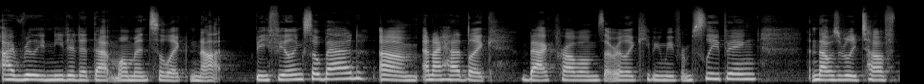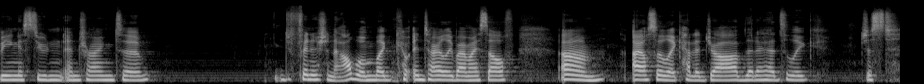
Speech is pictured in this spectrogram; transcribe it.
I really needed at that moment to like not be feeling so bad. Um, and I had like back problems that were like keeping me from sleeping, and that was really tough being a student and trying to finish an album like entirely by myself. Um, I also like had a job that I had to like just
